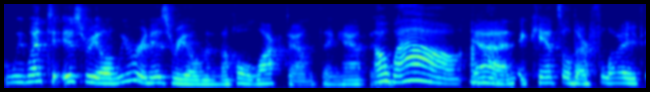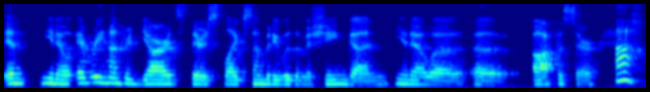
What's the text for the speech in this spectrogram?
we went to Israel. We were in Israel when the whole lockdown thing happened. Oh wow! Uh-huh. Yeah, and they canceled our flight. And you know, every hundred yards, there's like somebody with a machine gun. You know, a, a officer. Ah.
